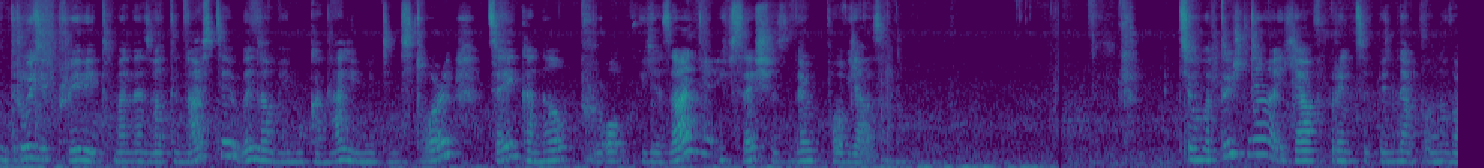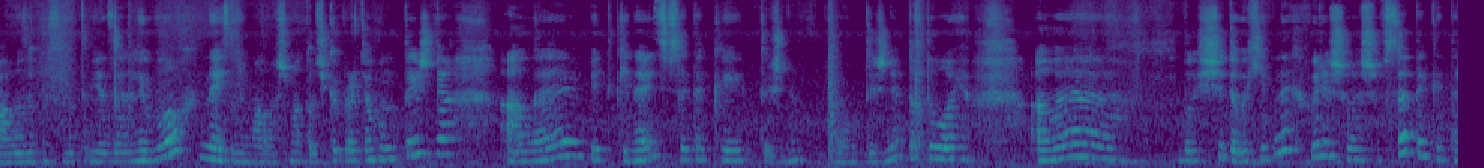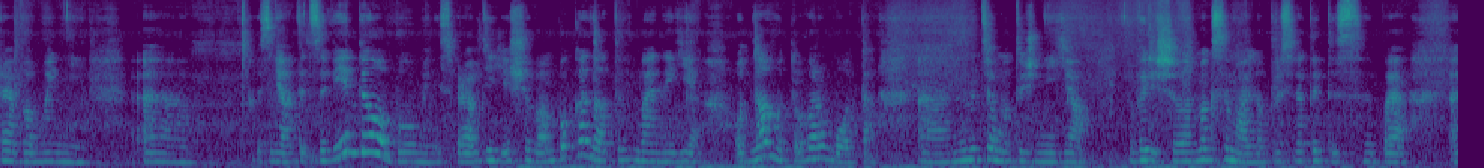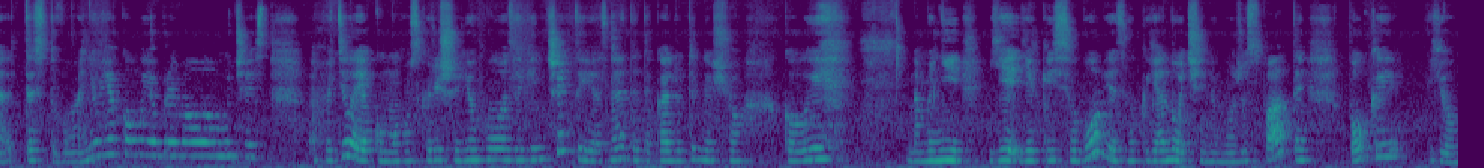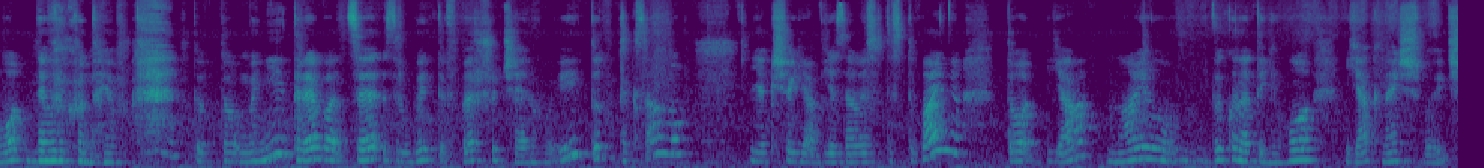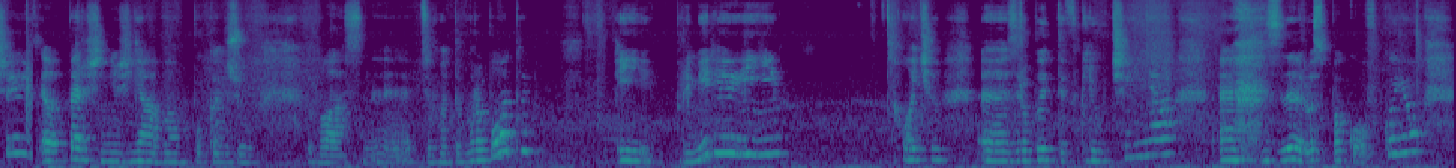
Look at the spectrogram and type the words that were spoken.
Друзі, привіт! Мене звати Настя. Ви на моєму каналі Meeting Story. Цей канал про в'язання і все, що з ним пов'язано. Цього тижня я, в принципі, не планувала записувати в'язальний влог, не знімала шматочки протягом тижня, але під кінець все-таки тижня, о, тижня тавтологія, але ближче до вихідних вирішила, що все-таки треба мені е, зняти це відео, бо мені справді є що вам показати. В мене є одна готова робота. Е, на цьому тижні я вирішила максимально присвятити себе е, тестуванню, в якому я приймала участь. Хотіла якомога скоріше його закінчити. Я знаєте, така людина, що коли на мені є якийсь обов'язок, я ночі не можу спати, поки його не виконаю. Тобто мені треба це зробити в першу чергу. І тут так само, якщо я в'язалась в тестування, то я маю виконати його якнайшвидше. Перш ніж я вам покажу власне цю готову роботу і примірюю її, хочу е, зробити включення е, з розпаковкою.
